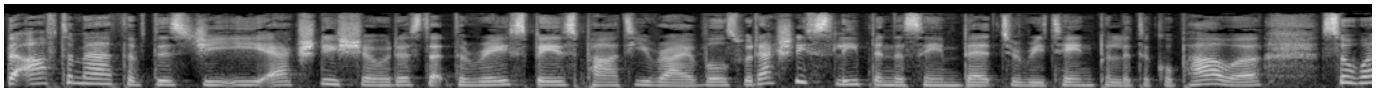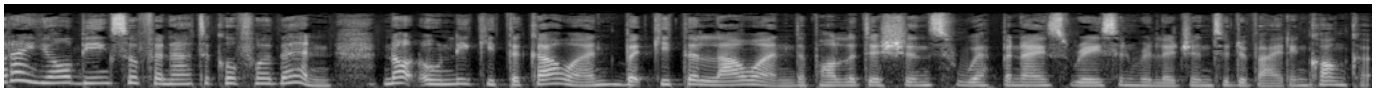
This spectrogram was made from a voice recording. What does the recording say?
the aftermath of this GE actually showed us that the race based party rivals would actually sleep in the same bed to retain political power. So, what are y'all being so fanatical for then? Not only kita kawan, but kita lawan, the politicians who weaponize race and religion to divide and conquer.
